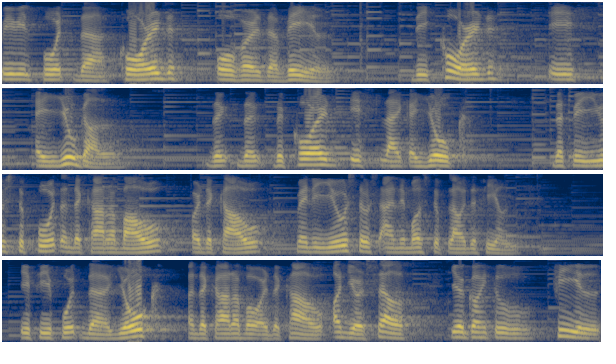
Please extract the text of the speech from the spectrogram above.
we will put the cord over the veil. The cord is a yugal. The, the, the cord is like a yoke that we used to put on the carabao or the cow when we use those animals to plow the fields. If you put the yoke on the carabao or the cow on yourself, you're going to feel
